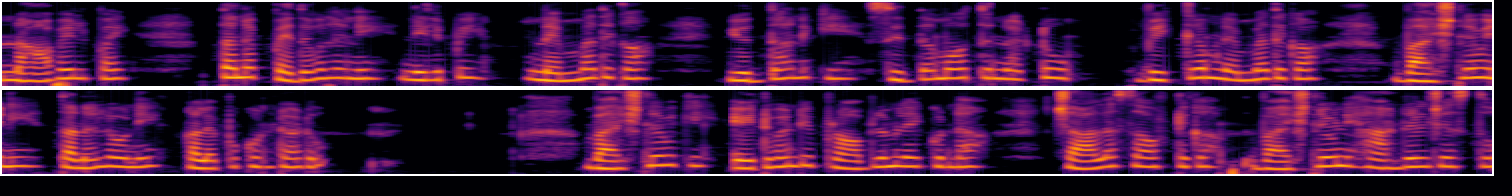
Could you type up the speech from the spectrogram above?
నావెల్పై తన పెదవులని నిలిపి నెమ్మదిగా యుద్ధానికి సిద్ధమవుతున్నట్టు విక్రమ్ నెమ్మదిగా వైష్ణవిని తనలోనే కలుపుకుంటాడు. వైష్ణవికి ఎటువంటి ప్రాబ్లం లేకుండా చాలా సాఫ్ట్గా వైష్ణవిని హ్యాండిల్ చేస్తూ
